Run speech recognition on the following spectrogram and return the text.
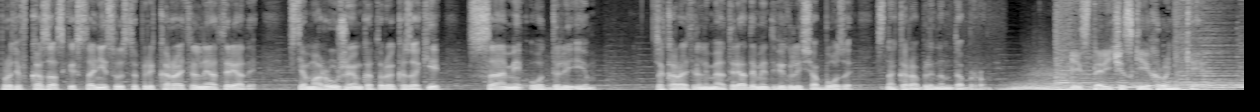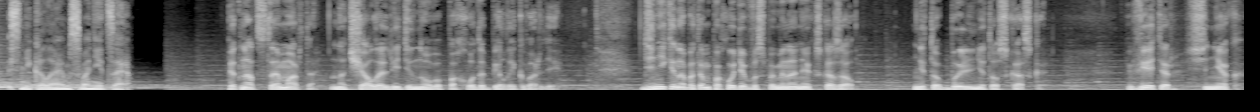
Против казацких станиц выступили карательные отряды с тем оружием, которое казаки сами отдали им. За карательными отрядами двигались обозы с награбленным добром. Исторические хроники с Николаем Сванидзе. 15 марта – начало ледяного похода Белой гвардии. Деникин об этом походе в воспоминаниях сказал «Не то быль, не то сказка». Ветер, снег,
